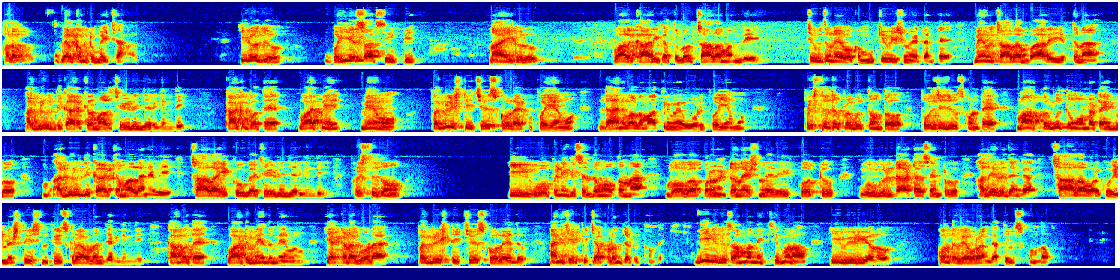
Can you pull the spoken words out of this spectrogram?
Hello welcome to my channel ఈరోజు YSRCP నాయకులు వాళ్ళ కార్యకర్తలు చాలామంది చెబుతున్న ఒక ముఖ్య విషయం ఏంటంటే మేము చాలా భారీ ఎత్తున అభివృద్ధి కార్యక్రమాలు చేయడం జరిగింది. కాకపోతే వాటిని మేము పబ్లిసిటీ చేసుకోలేకపోయాము. దానివల్ల మాత్రమే ఓడిపోయాము. ప్రస్తుత ప్రభుత్వంతో పోల్చి చూసుకుంటే మా ప్రభుత్వం ఉన్న టైంలో అభివృద్ధి కార్యక్రమాలు అనేవి చాలా ఎక్కువగా చేయడం జరిగింది. ప్రస్తుతం ఈ ఓపెనింగ్ సిద్ధమవుతున్న Bhogapuram international airport Google data centre అదేవిధంగా చాలా వరకు ఇండస్ట్రీస్ని తీసుకురావడం జరిగింది. కాకపోతే వాటి మీద మేము ఎక్కడ కూడా పబ్లిసిటీ చేసుకోలేదు అని చెప్పి చెప్పడం జరుగుతుంది. దీనికి సంబంధించి మనం ఈ వీడియోలో కొంత వివరంగా తెలుసుకుందాం.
